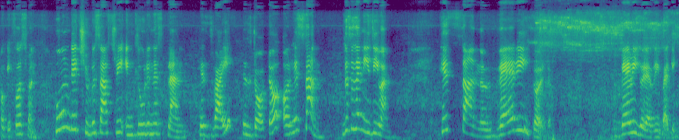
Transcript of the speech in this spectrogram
Okay, first one. Whom did Shubhasastri include in his plan? His wife, his daughter, or his son? This is an easy one. His son. Very good. Very good, everybody.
